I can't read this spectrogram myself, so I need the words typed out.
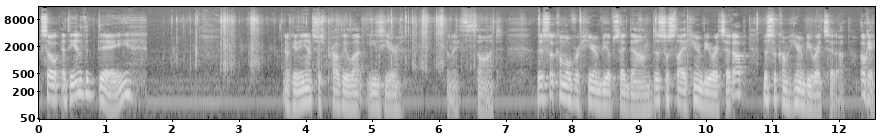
so at the end of the day, okay, the answer is probably a lot easier than I thought. This will come over here and be upside down. This will slide here and be right side up. This will come here and be right side up. Okay,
